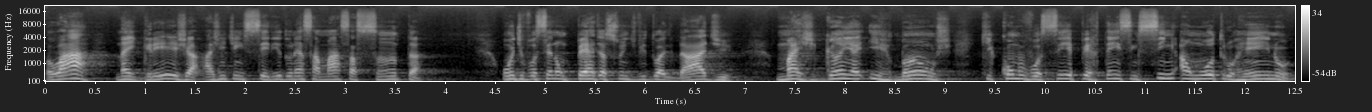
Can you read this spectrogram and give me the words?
Lá na igreja, a gente é inserido nessa massa santa, onde você não perde a sua individualidade, mas ganha irmãos que, como você, pertencem sim a um outro reino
